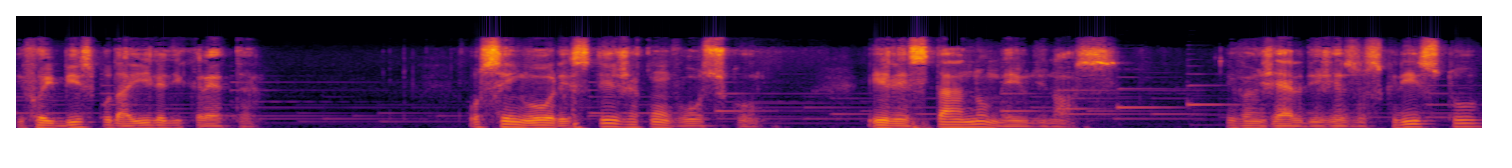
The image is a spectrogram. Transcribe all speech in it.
e foi bispo da ilha de Creta. O Senhor esteja convosco, Ele está no meio de nós. Evangelho de Jesus Cristo,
